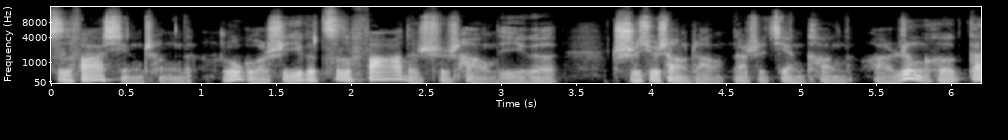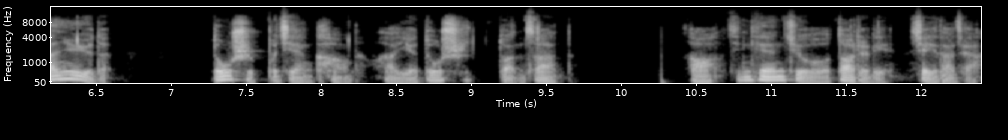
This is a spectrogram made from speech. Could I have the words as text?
自发形成的，如果是一个自发的市场的一个持续上涨，那是健康的啊。任何干预的都是不健康的啊，也都是短暂的。好，今天就到这里，谢谢大家。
